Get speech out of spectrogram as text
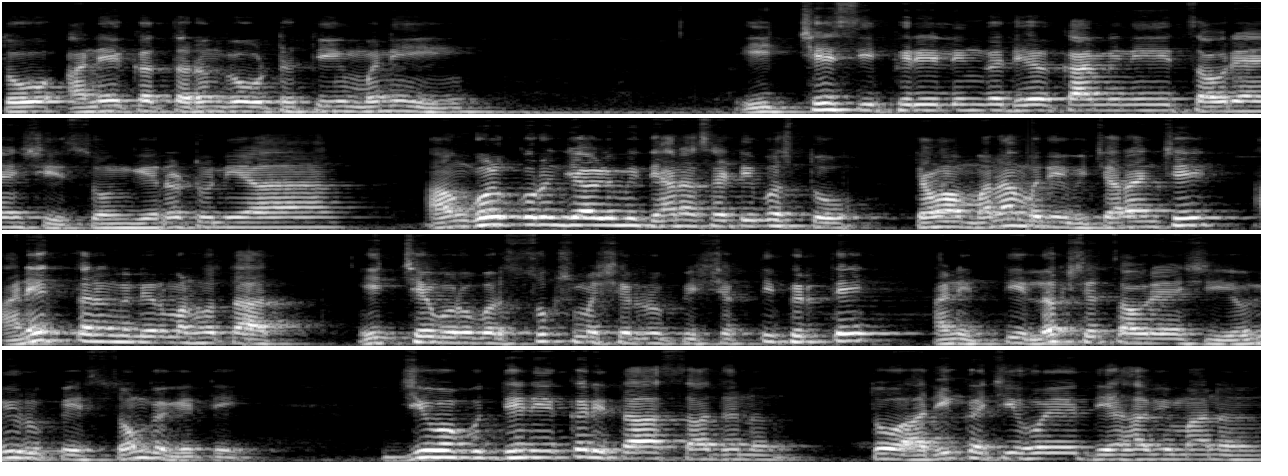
तो अनेक तरंग उठती मनी. इच्छेसी फिरे लिंग देह कामिनी चौऱ्याऐंशी सोंगे नटुनिया. आंघोळ करून ज्यावेळी मी ध्यानासाठी बसतो तेव्हा मनामध्ये विचारांचे अनेक तरंग निर्माण होतात. इच्छेबरोबर सूक्ष्म शरीरूपी शक्ती फिरते आणि ती लक्ष चौऱ्याऐंशी योनी रूपे सोंग घेते. जीवबुद्धीने करिता साधन तो अधिकची होय देहाभिमान.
